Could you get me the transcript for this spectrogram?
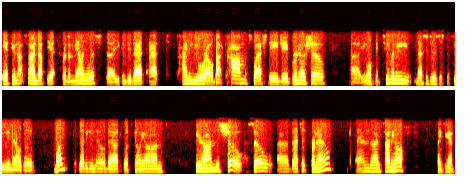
if you're not signed up yet for the mailing list, uh, you can do that at tinyurl.com slash the Ajay Bruno Show. Uh, you won't get too many messages, just a few emails a month letting you know that what's going on here on this show. So uh, that's it for now, and I'm signing off. Thanks again.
